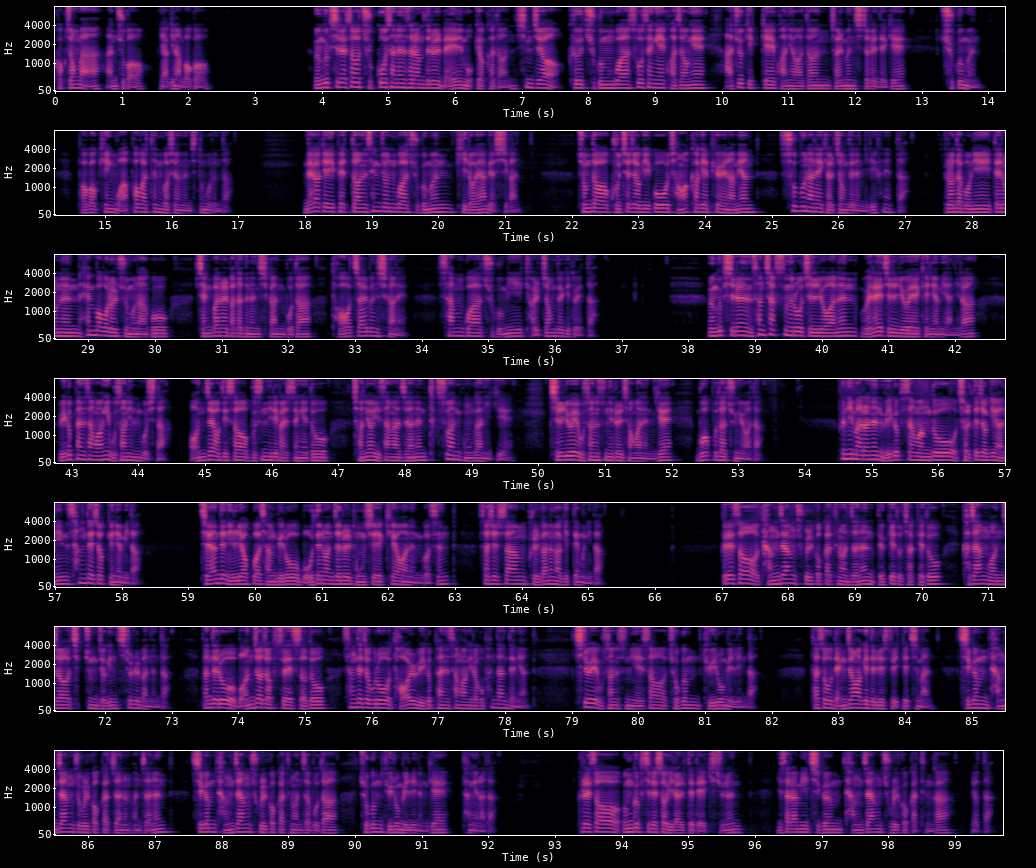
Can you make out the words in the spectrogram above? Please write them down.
걱정 마. 안 죽어. 약이나 먹어. 응급실에서 죽고 사는 사람들을 매일 목격하던 심지어 그 죽음과 소생의 과정에 아주 깊게 관여하던 젊은 시절의 내게 죽음은 버거킹 와퍼 같은 것이었는지도 모른다. 내가 개입했던 생존과 죽음은 길어야 몇 시간. 좀 더 구체적이고 정확하게 표현하면 수분 안에 결정되는 일이 흔했다. 그러다 보니 때로는 햄버거를 주문하고 쟁반을 받아드는 시간보다 더 짧은 시간에 삶과 죽음이 결정되기도 했다. 응급실은 선착순으로 진료하는 외래 진료의 개념이 아니라 위급한 상황이 우선인 곳이다. 언제 어디서 무슨 일이 발생해도 전혀 이상하지 않은 특수한 공간이기에 진료의 우선순위를 정하는 게 무엇보다 중요하다. 흔히 말하는 위급 상황도 절대적이 아닌 상대적 개념이다. 제한된 인력과 장비로 모든 환자를 동시에 케어하는 것은 사실상 불가능하기 때문이다. 그래서 당장 죽을 것 같은 환자는 늦게 도착해도 가장 먼저 집중적인 치료를 받는다. 반대로 먼저 접수했어도 상대적으로 덜 위급한 상황이라고 판단되면 치료의 우선순위에서 조금 뒤로 밀린다. 다소 냉정하게 들릴 수 있겠지만 지금 당장 죽을 것 같지 않은 환자는 지금 당장 죽을 것 같은 환자보다 조금 뒤로 밀리는 게 당연하다. 그래서 응급실에서 일할 때 내 기준은 이 사람이 지금 당장 죽을 것 같은가 였다.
